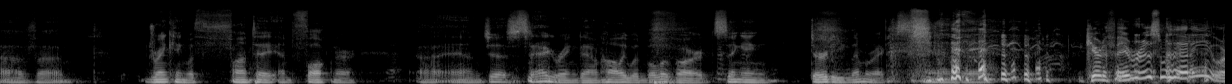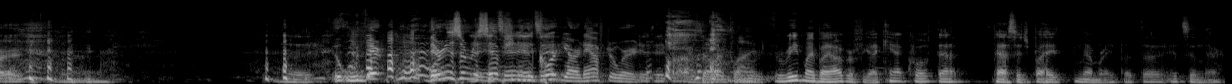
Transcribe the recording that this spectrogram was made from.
of uh, drinking with Fante and Faulkner uh, and just staggering down Hollywood Boulevard singing dirty limericks. And, uh, Care to favor us with any, or there, there is a reception in it's- the courtyard afterward. so inclined. read my biography. I can't quote that passage by memory, but uh, it's in there.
